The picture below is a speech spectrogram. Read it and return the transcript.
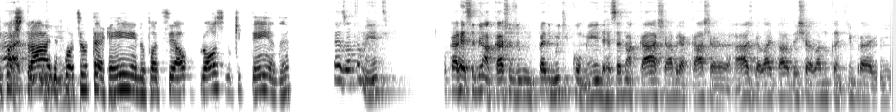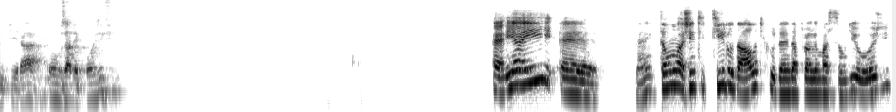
Tipo ah, pode ser um terreno, pode ser algo próximo que tenha, né? Exatamente. O cara recebe uma caixa, pede muita encomenda, recebe uma caixa, abre a caixa, rasga lá e tal, deixa lá no cantinho para ir tirar ou usar depois, enfim. É, e aí, é, né, então a gente tira o Náutico né, da programação de hoje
